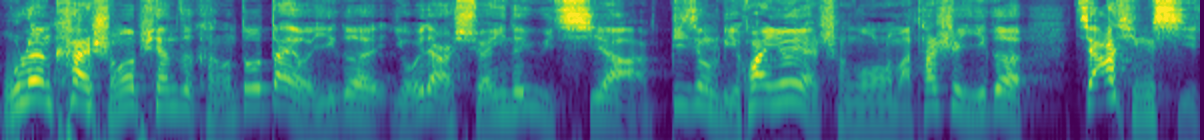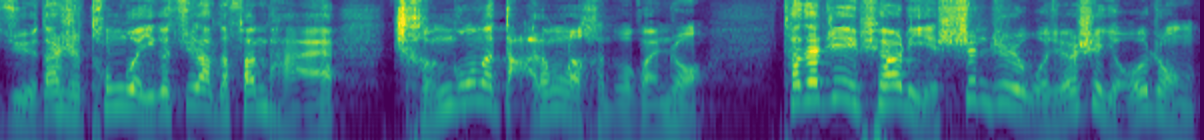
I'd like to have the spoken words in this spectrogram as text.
无论看什么片子，可能都带有一个有一点悬疑的预期啊。毕竟李焕英也成功了嘛，它是一个家庭喜剧，但是通过一个巨大的翻牌，成功的打动了很多观众。他在这一片里，甚至我觉得是有一种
